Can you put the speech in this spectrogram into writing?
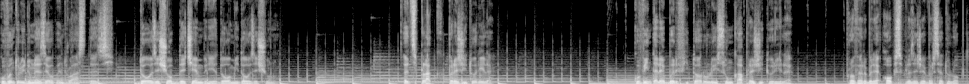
Cuvântul lui Dumnezeu pentru astăzi, 28 decembrie 2021. Îți plac prăjiturile? Cuvintele bârfitorului sunt ca prăjiturile. Proverbele 18, versetul 8.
